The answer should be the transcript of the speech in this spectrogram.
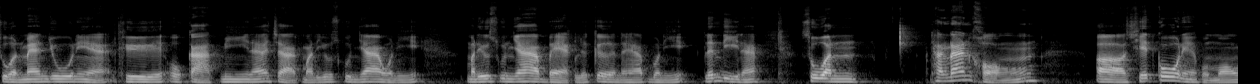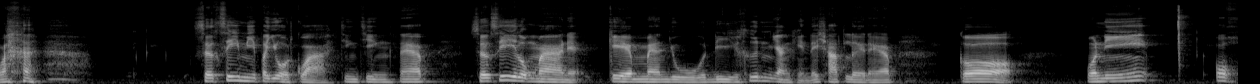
ส่วนแมนยูเนี่ยคือโอกาสมีนะจากมาริอุสกุนย่าวันนี้มาริอุสกุนย่าแบกเหลือเกินนะครับ วันนี้เล่นดีนะ ส่วนทางด้านของเเชสโก้เนี่ยผมมองว่าเซิร์ซี่มีประโยชน์กว่าจริง ๆ นะครับเซิร์ซี่ลงมาเนี่ย เกมแมนยูดีขึ้นอย่างเห็นได้ชัดเลยนะครับ ก็วันนี้โอ้โห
